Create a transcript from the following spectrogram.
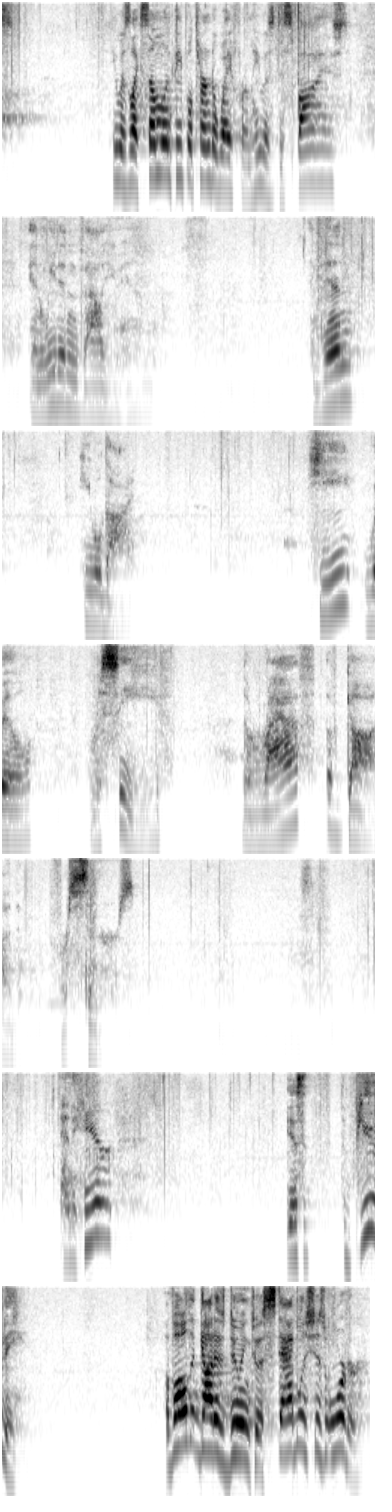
He was like someone people turned away from. He was despised, and we didn't value him. And then he will die. He will receive the wrath of God for sinners. And here is the beauty of all that God is doing to establish His order.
